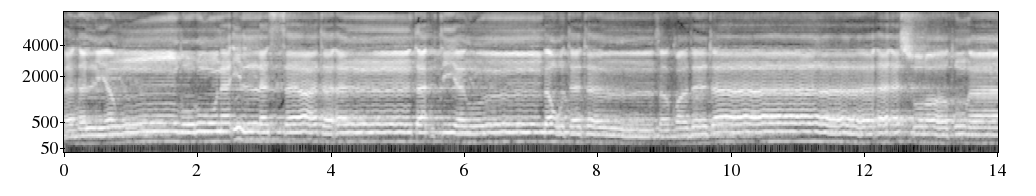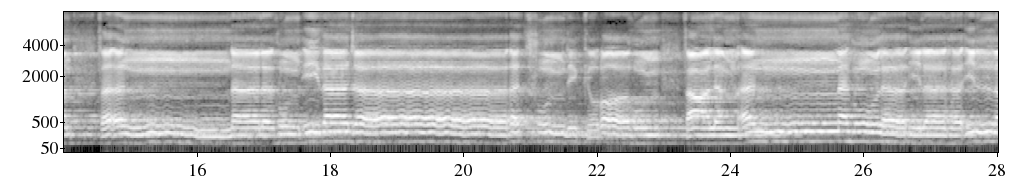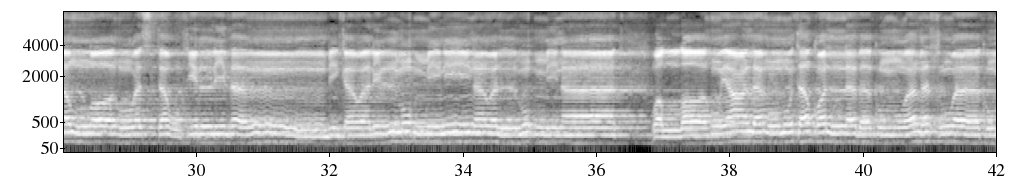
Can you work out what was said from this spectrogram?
فهل ينظرون إلا الساعة أن تأتيهم بغتة فقد جاء أشراطها فأنى لهم إذا جاءتهم واستغفر لذنبك وللمؤمنين والمؤمنات والله يعلم متقلبكم ومثواكم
